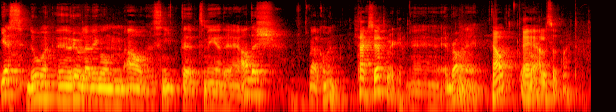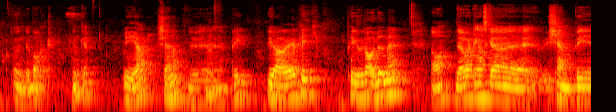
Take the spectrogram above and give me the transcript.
Yes, då eh, rullar vi igång avsnittet med eh, Anders. Välkommen. Tack så jättemycket. Eh, är det bra med dig? Ja, det är alldeles utmärkt. Underbart. Jocke, Ja, tjena. du är pigg? Jag är pigg. Pigg och glad. Du med? Ja, det har varit en ganska kämpig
